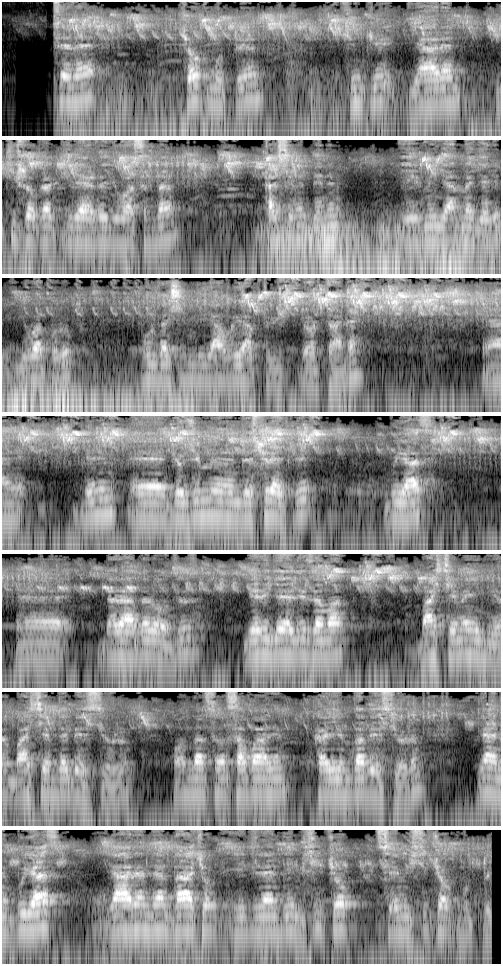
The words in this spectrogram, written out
Bu sene çok mutluyum. Çünkü yarın iki sokak ileride yuvasından taşınıp benim evimin yanına gelip yuva kurup burada şimdi yavru yaptı dört tane. Yani benim e, gözümün önünde sürekli bu yaz e, beraber olacağız. Geri geldiği zaman bahçeme iniyor, bahçemde besliyorum. Ondan sonra sabahleyin kayığımda besliyorum. Yani bu yaz yarenden daha çok ilgilendiğim için çok sevinçli, çok mutluyum.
